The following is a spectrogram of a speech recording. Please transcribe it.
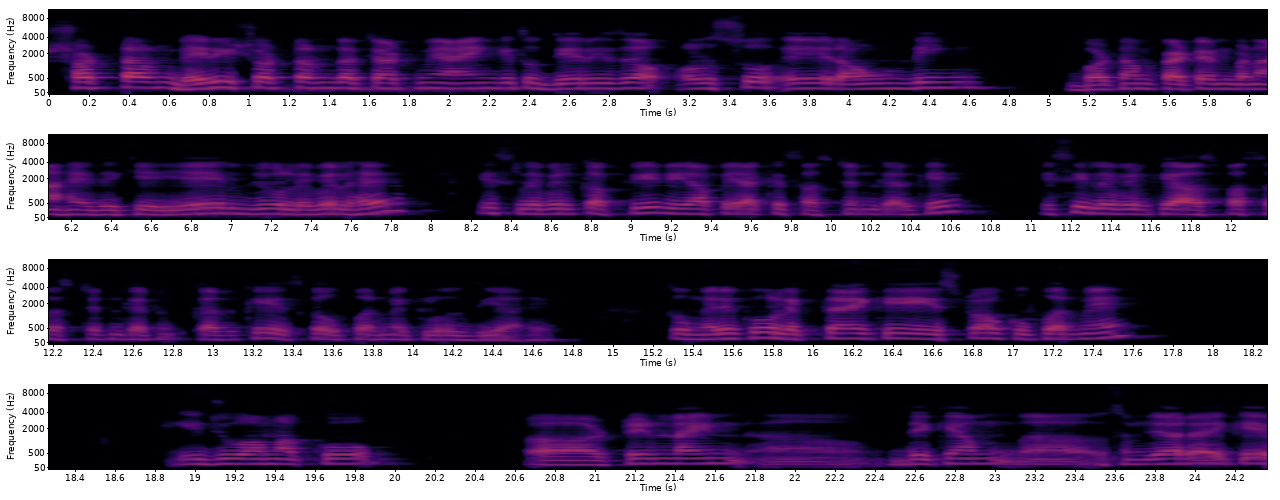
Short term very short term का चार्ट में आएँगे तो there is also a rounding bottom pattern बना है। देखिए, ये जो लेवल है इस लेवल का फिर यहाँ पे आके सस्टेन करके, इसी लेवल के आसपास सस्टेन कर, करके इसका ऊपर में क्लोज दिया है। तो मेरे को लगता है कि स्टॉक ऊपर में, ये जो हम आपको ट्रेन लाइन दे के हम समझा रहा है कि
